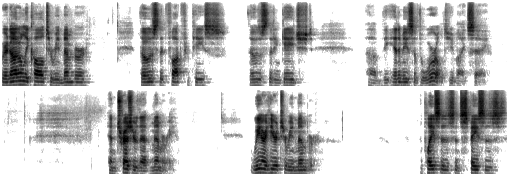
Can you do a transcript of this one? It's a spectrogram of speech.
we are not only called to remember those that fought for peace, those that engaged um, the enemies of the world, you might say, and treasure that memory. We are here to remember the places and spaces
